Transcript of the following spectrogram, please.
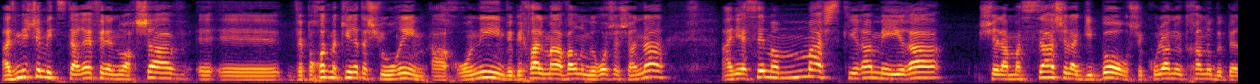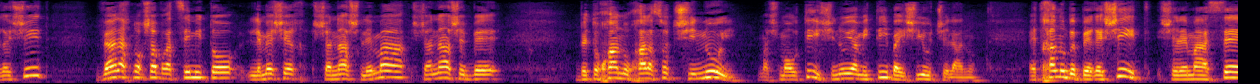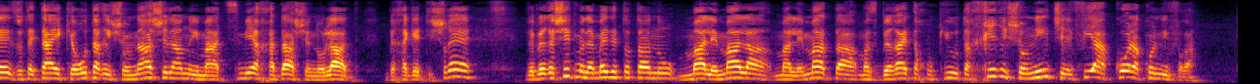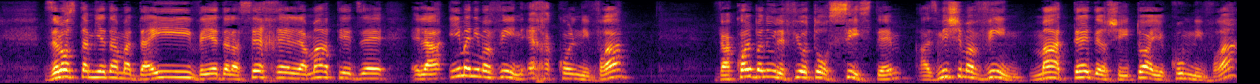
אז מי שמצטרף אלינו עכשיו אה, אה, ופחות מכיר את השיעורים האחרונים ובכלל מה עברנו מראש השנה, אני אעשה ממש סקירה מהירה של המסע של הגיבור שכולנו התחלנו בבראשית ואנחנו עכשיו רצים איתו למשך שנה שלמה, שנה שבתוכה נוכל לעשות שינוי משמעותי, שינוי אמיתי באישיות שלנו. התחלנו בבראשית, שלמעשה זאת הייתה ההיכרות הראשונה שלנו עם העצמי החדש שנולד בחגי תשרה, ובראשית מלמדת אותנו מה למעלה, מה למטה, מסבירה את החוקיות הכי ראשונית שלפיה הכל הכל נברא. זה לא סתם ידע מדעי וידע לשכל, אמרתי את זה, אלא אם אני מבין איך הכל נברא, והכל בנוי לפי אותו סיסטם, אז מי שמבין מה התדר שאיתו היקום נברא,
